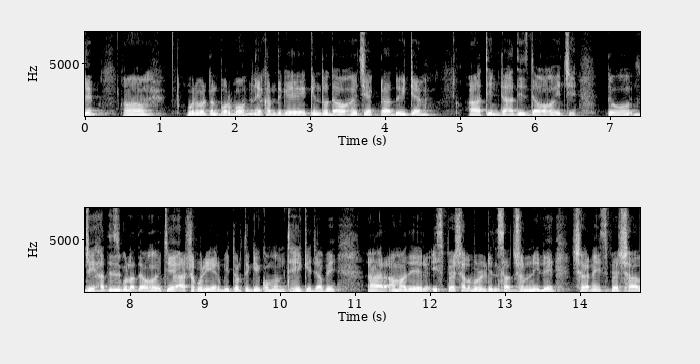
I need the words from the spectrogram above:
যে পরিবর্তন পর্ব, এখান থেকে কিন্তু দেওয়া হয়েছে একটা, দুইটা তিনটা হাদিস দেওয়া হয়েছে। তো যে হাদিসগুলো দেওয়া হয়েছে, আশা করি এর ভিতর থেকে কমন থেকে যাবে। আর আমাদের স্পেশাল বুলেটিন সাজেশন নিলে সেখানে স্পেশাল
